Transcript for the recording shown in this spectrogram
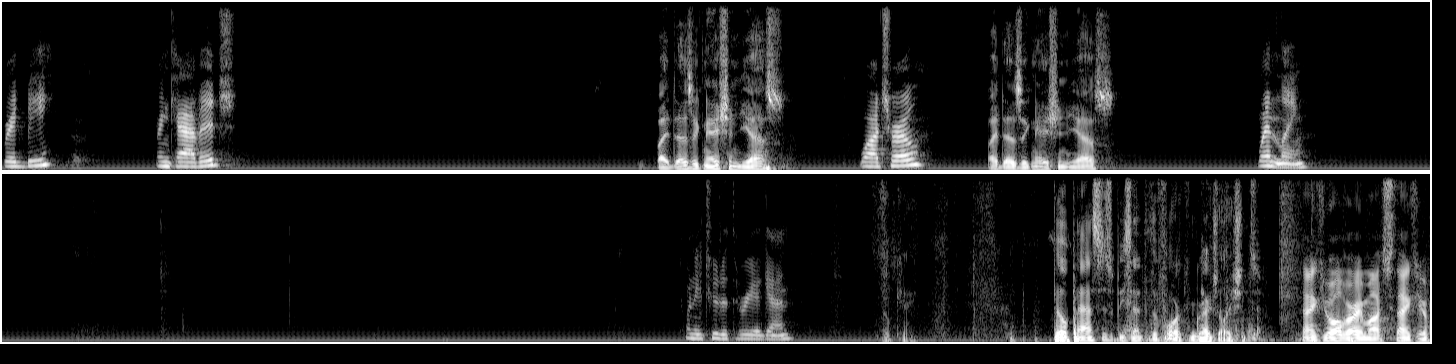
Rigby. Ringkavage. By designation, yes. Watro. By designation, yes. Wentling. Twenty-two to three again. Okay. Bill passes, will be sent to the floor. Congratulations. Thank you all very much. Thank you.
